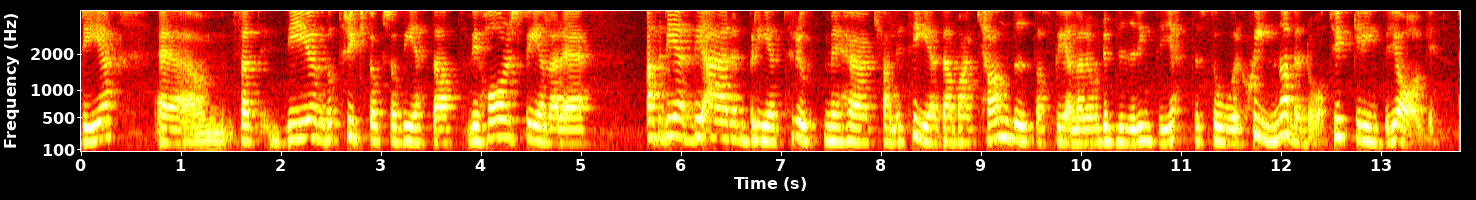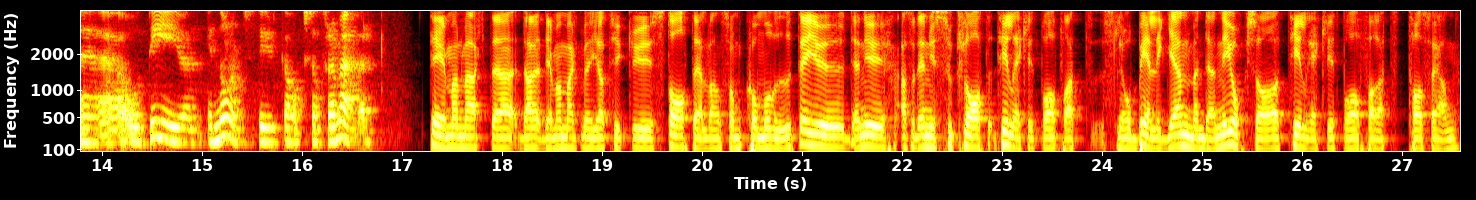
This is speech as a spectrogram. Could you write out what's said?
det. Eh, så att det är ju ändå tryggt också att veta att vi har spelare Alltså det, det, är en bred trupp med hög kvalitet där man kan byta spelare och det blir inte jättestor skillnad ändå, tycker inte jag. Eh, och det är ju en enorm styrka också framöver det man märkte, det man märkte med, jag tycker ju startelvan som kommer ut är ju, den är ju, alltså den är såklart tillräckligt bra för att slå Belgien, men den är ju också tillräckligt bra för att ta sig an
